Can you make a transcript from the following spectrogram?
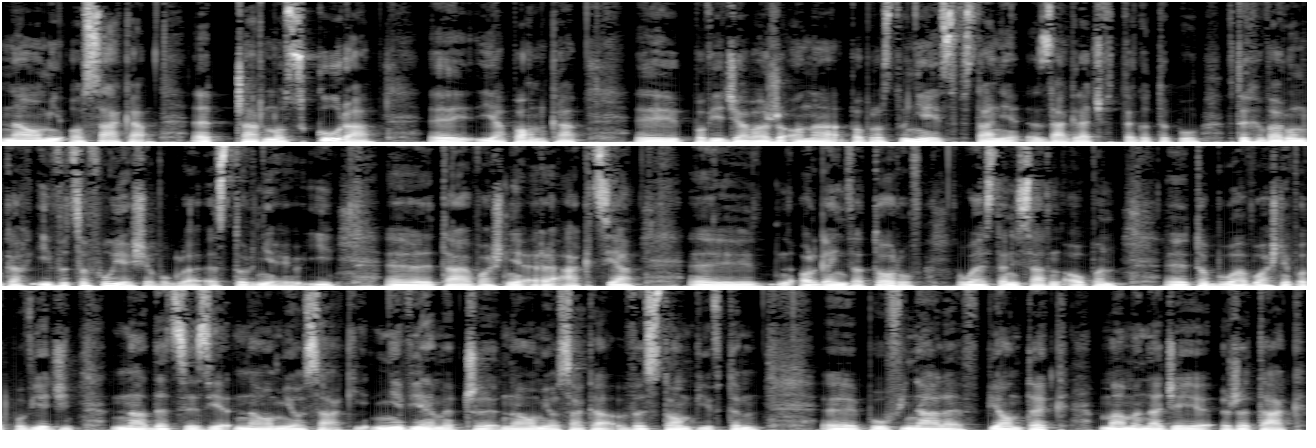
Naomi Osaka, czarnoskóra, Japonka, powiedziała, że ona po prostu nie jest w stanie zagrać w tego typu, w tych warunkach i wycofuje się w ogóle z turnieju. I ta właśnie reakcja organizatorów Western i Southern Open to była właśnie w odpowiedzi na decyzję Naomi Osaki. Nie wiemy, czy Naomi Osaka wystąpi w tym półfinale w piątek. Mamy nadzieję, że tak.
